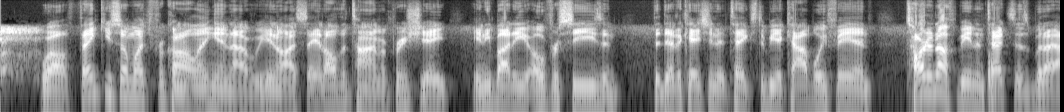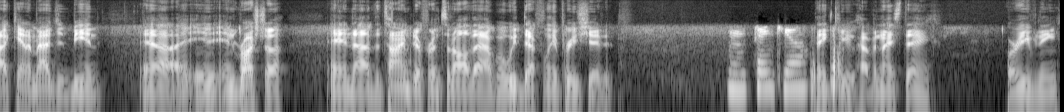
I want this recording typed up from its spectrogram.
well, thank you so much for calling, and I, you know, I say it all the time. Appreciate anybody overseas and the dedication it takes to be a Cowboy fan. It's hard enough being in Texas, but I, I can't imagine being uh, in, in Russia and uh, the time difference and all that. But we definitely appreciate it. Mm, thank you. Thank you. Have a nice day or evening,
